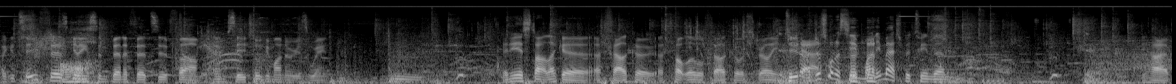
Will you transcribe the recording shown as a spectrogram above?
I could see Fess Oh. getting some benefits if um, MC took him under his wing. They need to start like a, a Falco, a top level Falco Australian. Dude, I just want to see a money match between them. Be hype.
